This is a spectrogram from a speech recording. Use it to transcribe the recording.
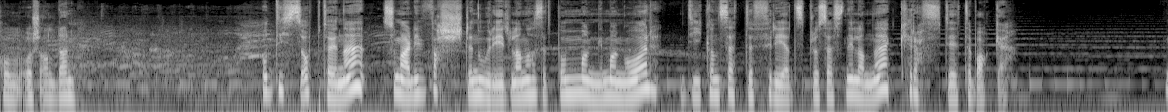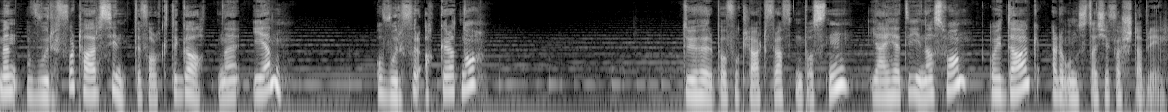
tolvårsalderen. Og disse opptøyene, som er de verste Nord-Irland har sett på mange, mange år, de kan sette fredsprosessen i landet kraftig tilbake. Men hvorfor tar sinte folk til gatene igjen? Og hvorfor akkurat nå? Du hører på Forklart fra Aftenposten. Jeg heter Ina Swann, og i dag er det onsdag 21. april.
